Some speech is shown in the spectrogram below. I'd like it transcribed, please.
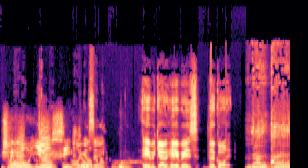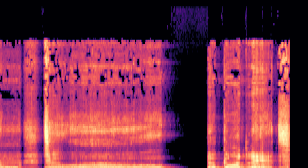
You should make. Oh, a, you'll see. Oh, you'll see. Here we go. Here is the gauntlet. Welcome to the Gauntlet.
